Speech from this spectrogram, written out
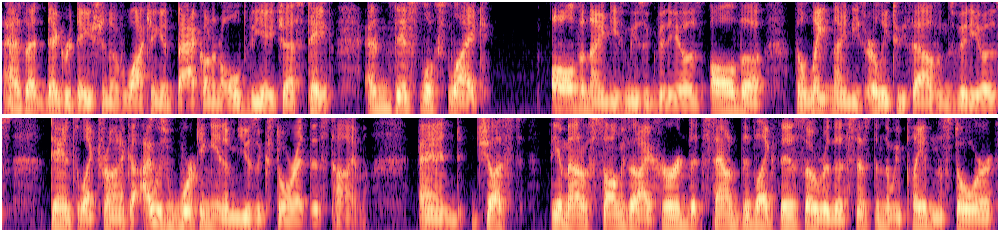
It has that degradation of watching it back on an old VHS tape. And this looks like all the 90s music videos, all the, the late 90s, early 2000s videos, dance electronica. I was working in a music store at this time. And just the amount of songs that I heard that sounded like this over the system that we played in the store,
